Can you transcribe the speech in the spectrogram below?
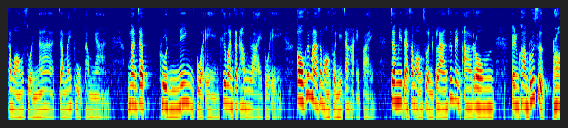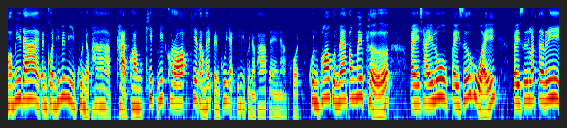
สมองส่วนหน้าจะไม่ถูกทำงาน มันจะพรุนนิ่งตัวเอง คือมันจะทำลายตัวเอง โตขึ้นมาสมองส่วนนี้จะหายไป จะมีแต่สมองส่วนกลาง ซึ่งเป็นอารมณ์ เป็นความรู้สึกรอไม่ได้ เป็นคนที่ไม่มีคุณภาพ ขาดความคิดวิเคราะห์ ที่จะทำให้เป็นผู้ใหญ่ที่มีคุณภาพในอนาคต คุณพ่อคุณแม่ต้องไม่เผลอ ไปใช้ลูกไปซื้อหวย ไปซื้อลอตเตอรี่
